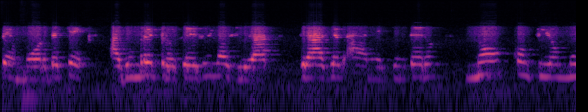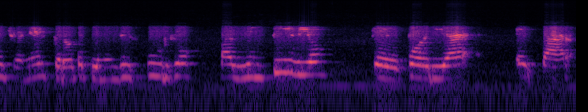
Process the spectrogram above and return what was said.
temor de que haya un retroceso en la ciudad gracias a Daniel Quintero. No confío mucho en él, creo que tiene un discurso más tibio que podría estar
